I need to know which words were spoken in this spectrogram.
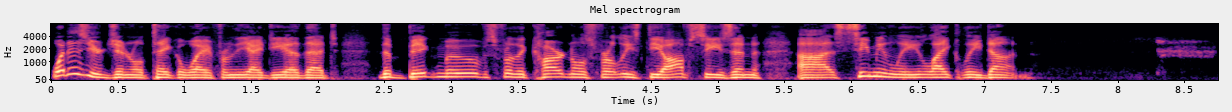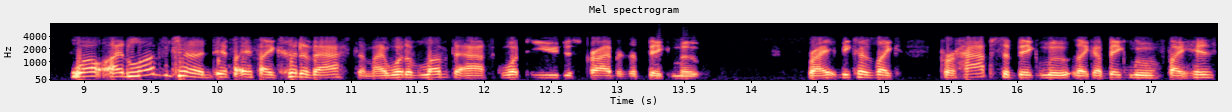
what is your general takeaway from the idea that the big moves for the Cardinals for at least the offseason uh, seemingly likely done? Well, I'd love to, if, if I could have asked him, I would have loved to ask, what do you describe as a big move? Right? Because, like, perhaps a big move, like a big move by his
